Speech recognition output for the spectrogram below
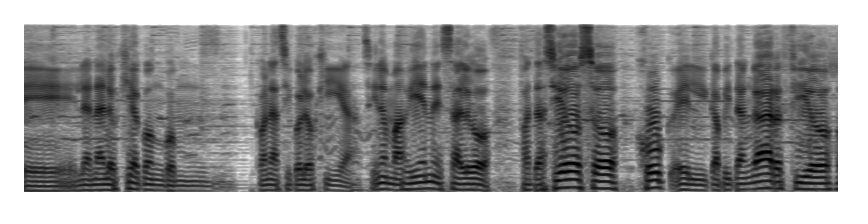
eh, la analogía con, con- con la psicología, sino más bien es algo fantasioso, Hook, el Capitán Garfio,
